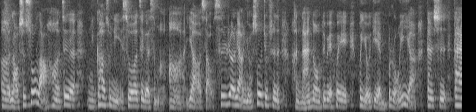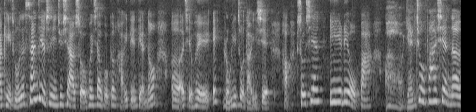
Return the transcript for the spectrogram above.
呃，老实说了哈，这个你告诉你说这个什么啊，要少吃热量，有时候就是很难哦，对不对？会会有点不容易啊。但是大家可以从这三件事情去下手，会效果更好一点点哦。呃，而且会诶容易做到一些。好，首先一六八哦，研究发现呢，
